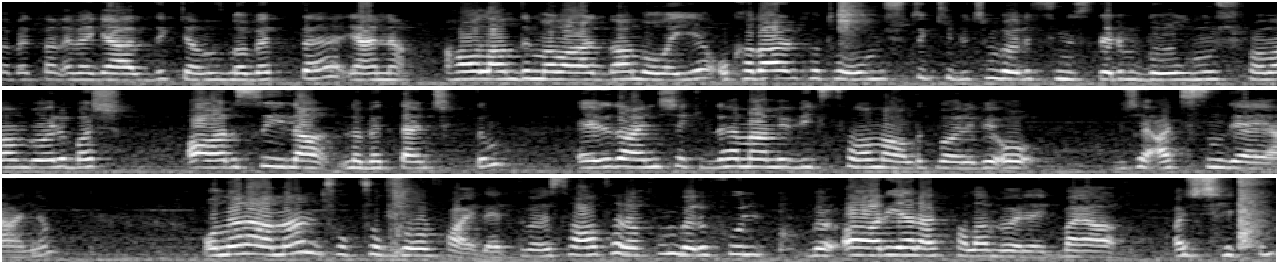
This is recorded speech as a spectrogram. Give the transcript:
Nöbetten eve geldik. Yalnız nöbette yani havalandırmalardan dolayı o kadar kötü olmuştu ki bütün böyle sinüslerim dolmuş falan böyle baş ağrısıyla nöbetten çıktım. Evde de aynı şekilde hemen bir Vicks falan aldık böyle bir o bir şey açsın diye yani. Ona rağmen çok çok zor fayda etti. Böyle sağ tarafım böyle full böyle ağrıyarak falan böyle bayağı acı çektim.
